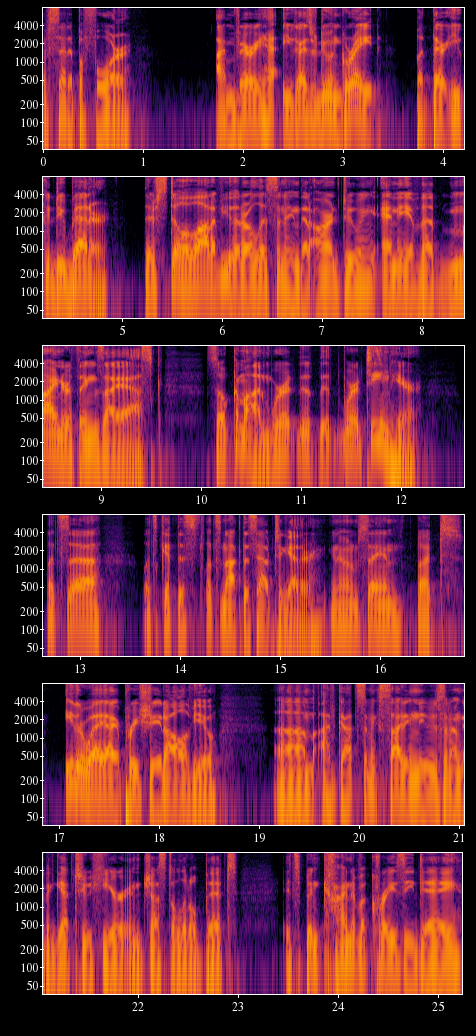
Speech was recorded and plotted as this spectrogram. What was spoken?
I've said it before. I'm very. You guys are doing great, but there you could do better. There's still a lot of you that are listening that aren't doing any of the minor things I ask. So come on, we're we're a team here. Let's uh let's get this let's knock this out together. You know what I'm saying? But either way, I appreciate all of you. Um, I've got some exciting news that I'm going to get to here in just a little bit. It's been kind of a crazy day.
